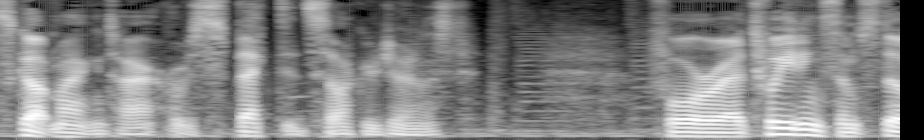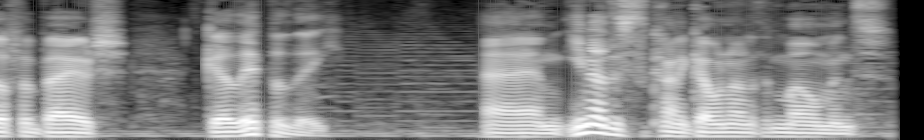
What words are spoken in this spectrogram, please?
Scott McIntyre, a respected soccer journalist, for uh, tweeting some stuff about Gallipoli. Um, you know, this is kind of going on at the moment.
